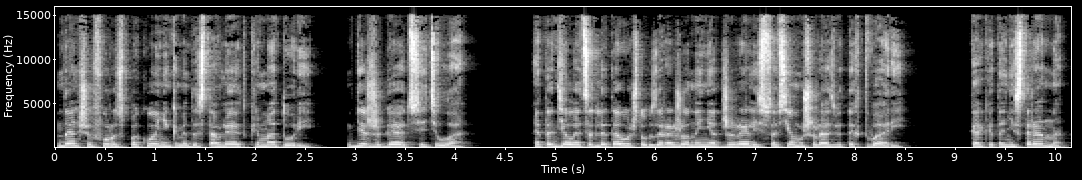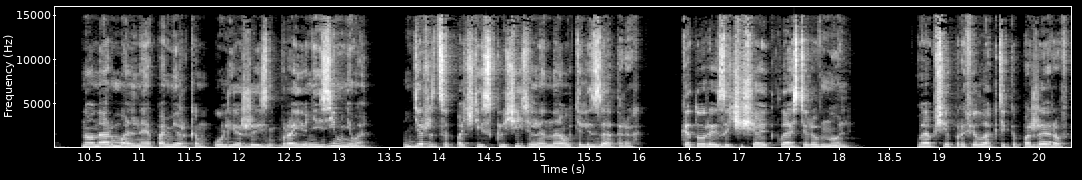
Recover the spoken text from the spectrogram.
Дальше фуру с покойниками доставляют в крематорий где сжигают все тела. Это делается для того, чтобы зараженные не отжирались в совсем уж развитых тварей. Как это ни странно, но нормальная по меркам улья жизнь в районе Зимнего держится почти исключительно на утилизаторах, которые зачищают кластеры в ноль. Вообще профилактика пожаров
